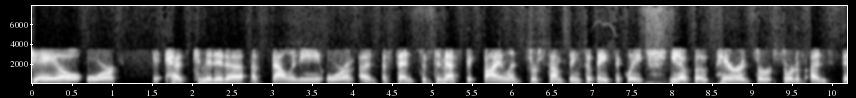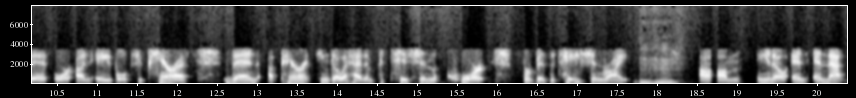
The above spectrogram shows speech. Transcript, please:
jail or has committed a, a felony or an offense of domestic violence or something. So basically, you know, both parents are sort of unfit or unable to parent, then a parent can go ahead and petition the court for visitation rights. Mm-hmm. Um, you know, and and that's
